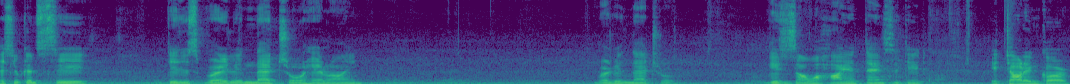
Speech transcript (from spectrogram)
as you can see this is very natural hairline. Very natural. This is our higher density Italian curl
